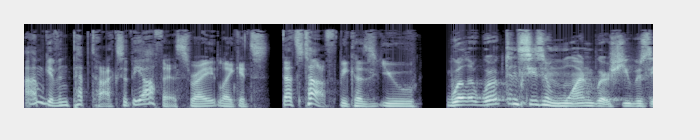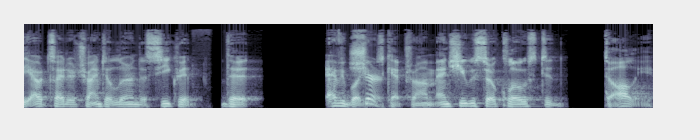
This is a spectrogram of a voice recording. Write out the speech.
I'm giving pep talks at the office, right? Like it's that's tough because you Well, it worked in season one where she was the outsider trying to learn the secret that everybody Sure. was kept from, and she was so close to to Ollie.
